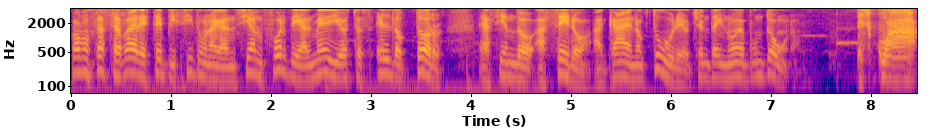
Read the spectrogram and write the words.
Vamos a cerrar este pisito, una canción fuerte y al medio. Esto es El Doctor haciendo acero acá en octubre, 89.1. Squad.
